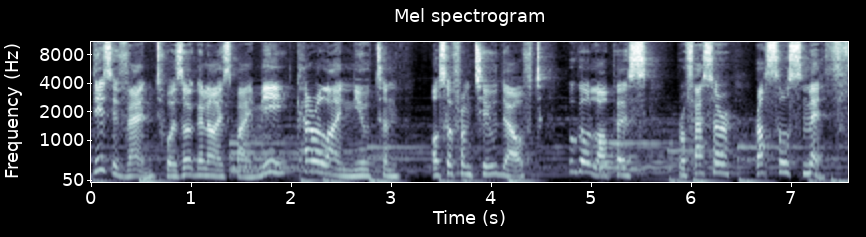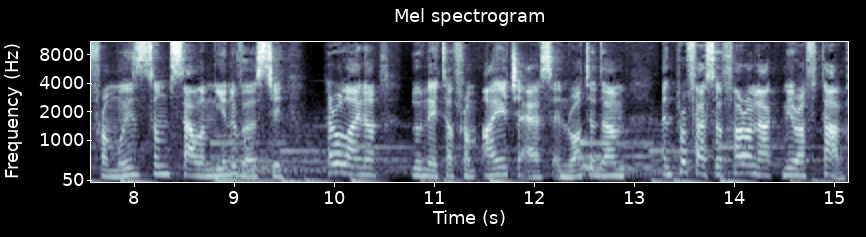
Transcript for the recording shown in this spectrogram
This event was organized by me, Caroline Newton, also from TU Delft, Hugo Lopez, Professor Russell Smith from Winston-Salem University, Carolina Luneta from IHS in Rotterdam, and Professor Faranak Miraftab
